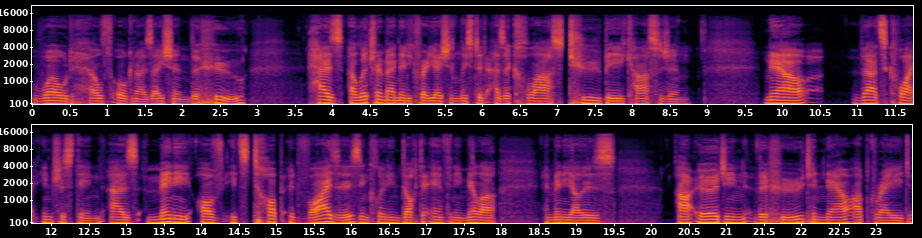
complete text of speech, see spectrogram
World Health Organization, the WHO, has electromagnetic radiation listed as a class 2B carcinogen. Now, that's quite interesting, as many of its top advisors, including Dr. Anthony Miller and many others, are urging the WHO to now upgrade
